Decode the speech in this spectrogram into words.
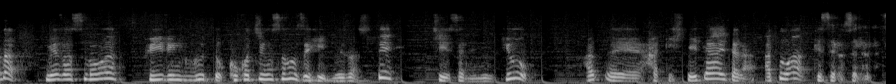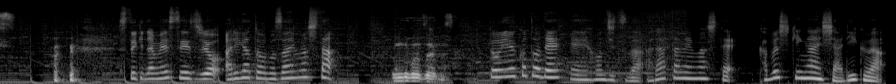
だ目指すのはフィーリンググッド心地よさをぜひ目指して小さな勇気をは、えー、発揮していただいたらあとはケセラセラです。素敵なメッセージをありがとうございました。とんでもございますということで、えー、本日は改めまして株式会社リグア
